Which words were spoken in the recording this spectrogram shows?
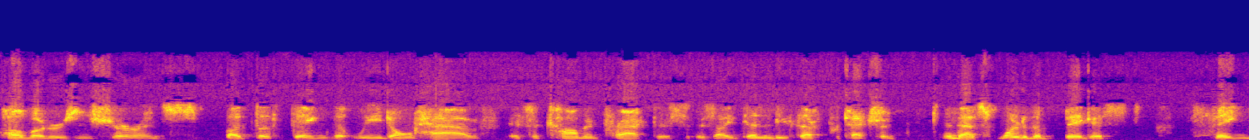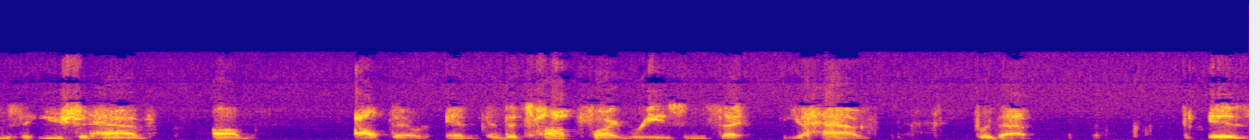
homeowners insurance. But the thing that we don't have, it's a common practice, is identity theft protection. And that's one of the biggest things that you should have um, out there. And, and the top five reasons that you have for that is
